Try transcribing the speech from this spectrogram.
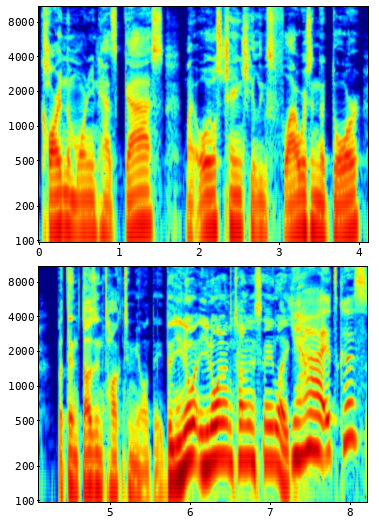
car in the morning has gas, my oil's changed. He leaves flowers in the door, but then doesn't talk to me all day. You know what you know what I'm trying to say? Like, Yeah, it's cause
